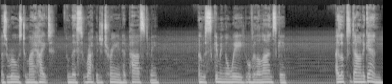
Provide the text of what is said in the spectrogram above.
as rose to my height from this rapid train had passed me and was skimming away over the landscape, I looked down again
